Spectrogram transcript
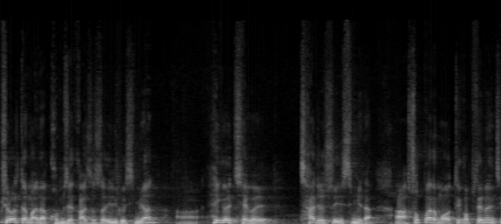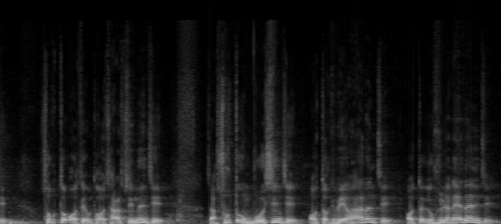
필요할 때마다 검색하셔서 읽으시면 아, 해결책을 찾을 수 있습니다. 아, 속발음을 어떻게 없애는지, 속독 어떻게 더 잘할 수 있는지, 자, 속독은 무엇인지, 어떻게 배워야 하는지, 어떻게 훈련해야 되는지,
